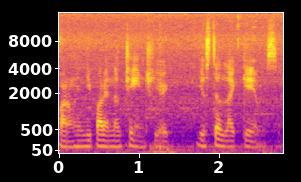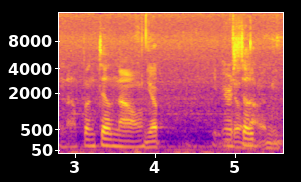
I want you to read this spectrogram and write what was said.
parang hindi pa rin nag-change. You, you still like games. And up until now, yep you're Until still, now, i mean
